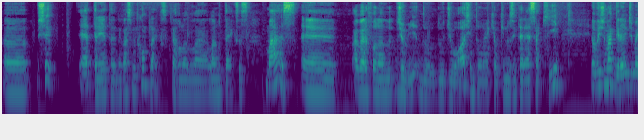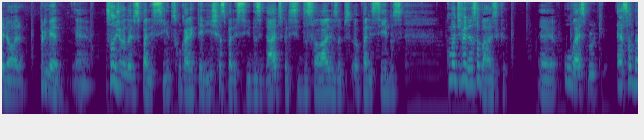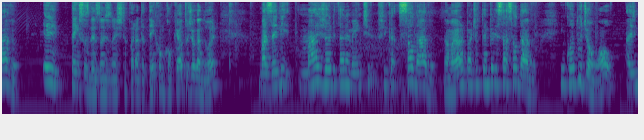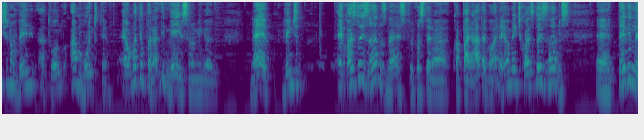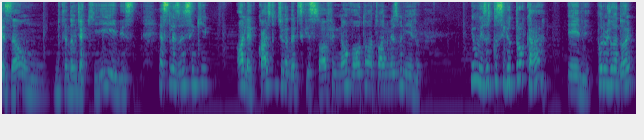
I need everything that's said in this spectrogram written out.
uh, é treta, negócio muito complexo que está rolando lá, lá no Texas. Mas, é, agora falando de, do, do, de Washington, né, que é o que nos interessa aqui, eu vejo uma grande melhora. Primeiro, é, são jogadores parecidos, com características parecidas, idades parecidas, salários parecidos, com uma diferença básica. É, o Westbrook é saudável. Ele tem suas lesões durante a temporada, tem como qualquer outro jogador, mas ele majoritariamente fica saudável. Na maior parte do tempo ele está saudável. Enquanto o John Wall, a gente não vê ele atuando há muito tempo. É uma temporada e meio, se eu não me engano né? Vem de. É quase dois anos, né? Se for considerar com a parada agora, realmente quase dois anos. É, teve lesão no tendão de Aquiles, essas lesões assim que, olha, quase todos os jogadores que sofrem não voltam a atuar no mesmo nível. E o Wizard conseguiu trocar ele por um jogador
